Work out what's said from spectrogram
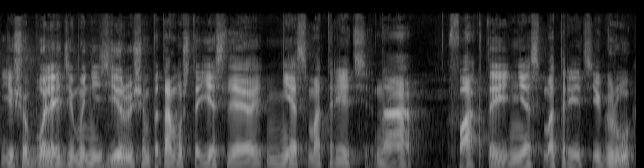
еще более демонизирующим, потому что если не смотреть на факты, не смотреть игру,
